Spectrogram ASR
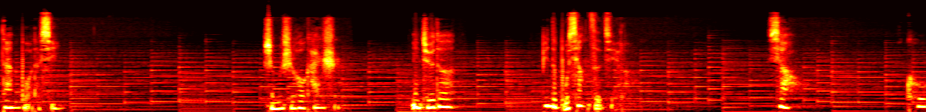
单薄的心。什么时候开始，你觉得变得不像自己了？笑、哭、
